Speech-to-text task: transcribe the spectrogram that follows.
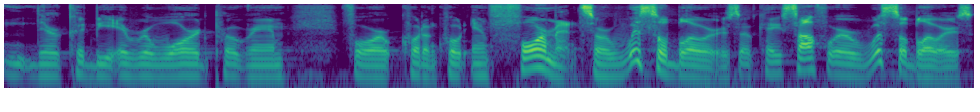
There could be a reward program for quote unquote informants or whistleblowers, okay, software whistleblowers.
